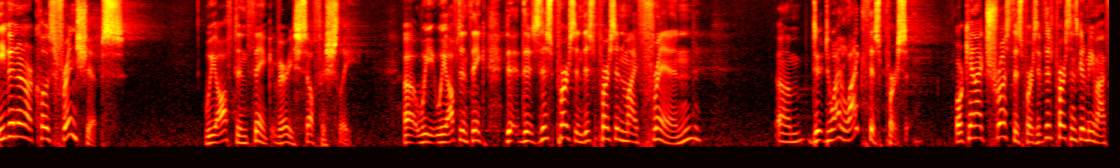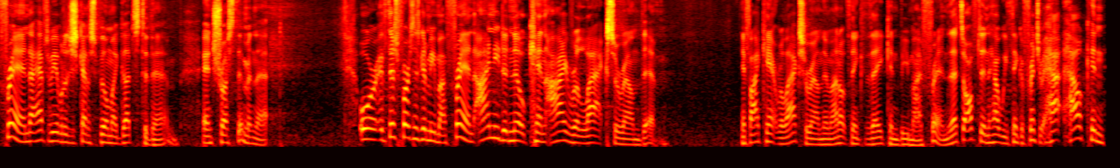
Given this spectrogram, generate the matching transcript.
Even in our close friendships, we often think very selfishly. Uh, we, we often think, does this person, this person, my friend, um, do, do I like this person? Or can I trust this person? If this person is going to be my friend, I have to be able to just kind of spill my guts to them and trust them in that. Or if this person is going to be my friend, I need to know can I relax around them? If I can't relax around them, I don't think they can be my friend. That's often how we think of friendship. How, how can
